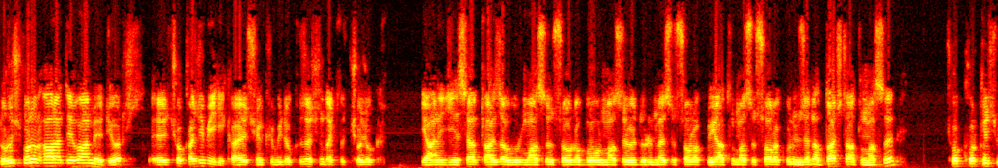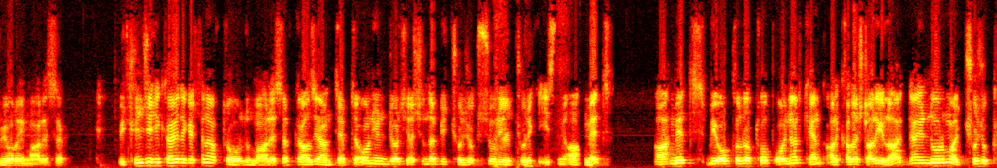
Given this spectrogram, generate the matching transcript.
Duruşmalar hala devam ediyor. E, çok acı bir hikaye çünkü bir 9 yaşındaki çocuk yani cinsel tacize vurması, sonra boğulması, öldürülmesi, sonra kuyuya atılması, sonra kuyunun üzerine taş atılması çok korkunç bir olay maalesef. Üçüncü hikaye de geçen hafta oldu maalesef. Gaziantep'te 14 yaşında bir çocuk, Suriyeli çocuk ismi Ahmet. Ahmet bir okulda top oynarken arkadaşlarıyla yani normal çocuk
